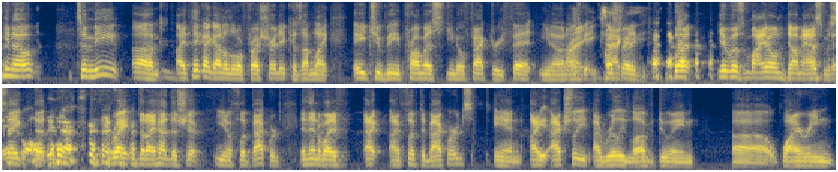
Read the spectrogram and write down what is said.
you know, to me, um, I think I got a little frustrated because I'm like A to B promised, you know, factory fit, you know, and I was getting exactly. frustrated. But it was my own dumbass It's mistake that yeah. right that I had the ship, you know, flip backwards, and then when I, I I flipped it backwards, and I actually I really love doing uh wiring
